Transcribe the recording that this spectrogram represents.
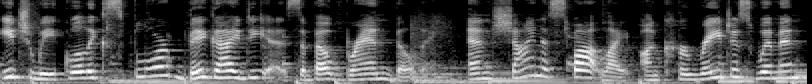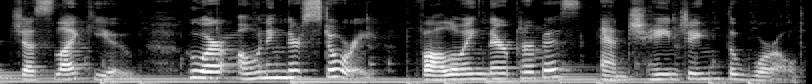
Each week, we'll explore big ideas about brand building and shine a spotlight on courageous women just like you who are owning their story, following their purpose, and changing the world.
